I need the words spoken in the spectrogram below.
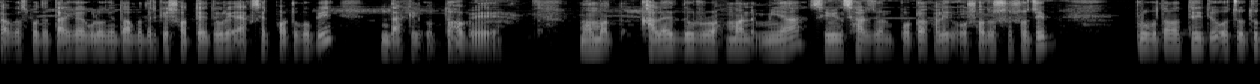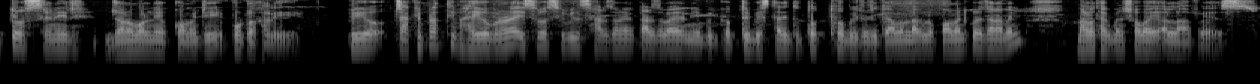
কাগজপত্রের তালিকাগুলো কিন্তু আমাদেরকে সত্যায়িত করে এক সেট ফটোকপি দাখিল করতে হবে। মোহাম্মদ খালেদুর রহমান মিয়া, সিভিল সার্জন, পটুয়াখালী ও সদস্য সচিব পূর্বতন তৃতীয় ও চতুর্থ শ্রেণির জনবল নিয়োগ কমিটি, পটুয়াখালী। প্রিয় চাকরি প্রার্থী ভাই বোনেরা, ইসরো সিভিল সার্জনের কার্যালয়ের বিজ্ঞপ্তির বিস্তারিত তথ্য, ভিডিওটি কেমন লাগল কমেন্ট করে জানাবেন। ভালো থাকবেন সবাই, আল্লাহ হাফেজ।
